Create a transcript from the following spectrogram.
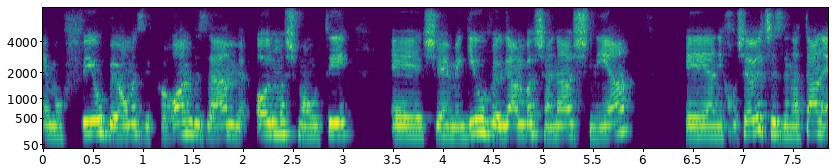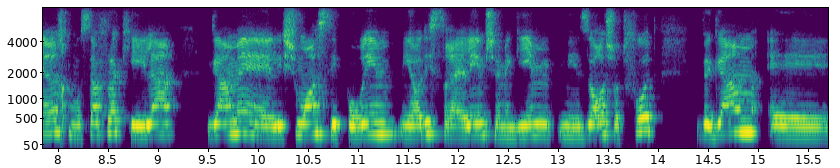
הם הופיעו ביום הזיכרון וזה היה מאוד משמעותי שהם הגיעו וגם בשנה השנייה. אה, אני חושבת שזה נתן ערך מוסף לקהילה גם אה, לשמוע סיפורים מעוד ישראלים שמגיעים מאזור השותפות וגם אה,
